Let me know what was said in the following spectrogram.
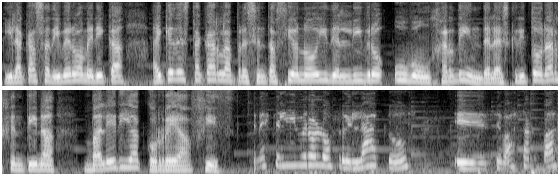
y la Casa de Iberoamérica, hay que destacar la presentación hoy del libro Hubo un jardín de la escritora argentina Valeria Correa Fiz. En este libro los relatos eh, se basan más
